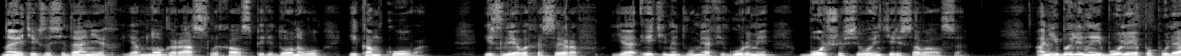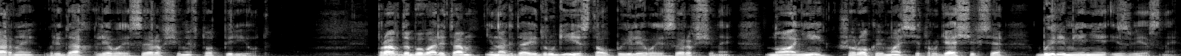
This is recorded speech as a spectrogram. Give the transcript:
На этих заседаниях я много раз слыхал Спиридонову и Комкова. Из левых эсеров я этими двумя фигурами больше всего интересовался. Они были наиболее популярны в рядах левоэсеровщины в тот период. Правда, бывали там иногда и другие столпы левоэсеровщины, но они, широкой массе трудящихся, были менее известны.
